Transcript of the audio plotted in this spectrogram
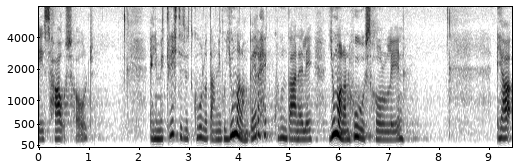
his household. Eli me kristityt kuulutaan niin kuin Jumalan perhekuntaan, eli Jumalan huusholliin. Ja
